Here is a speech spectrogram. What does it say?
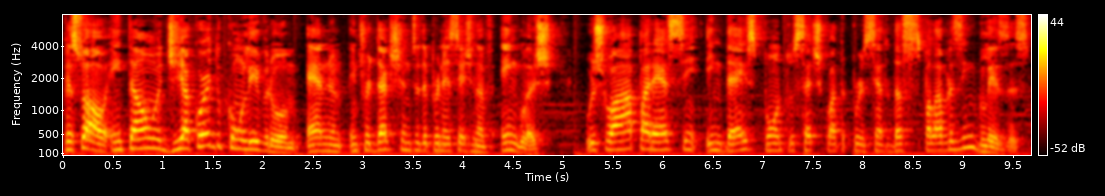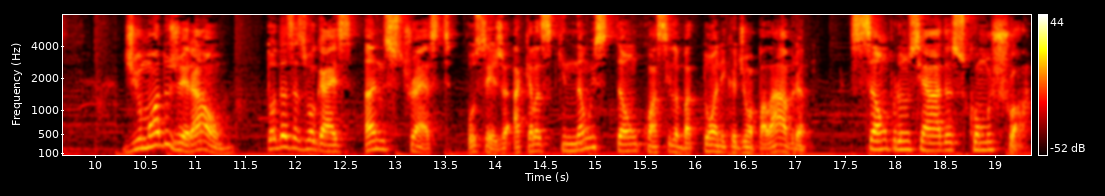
Pessoal, então, de acordo com o livro An Introduction to the Pronunciation of English, o schwa aparece em 10,74% das palavras inglesas. De um modo geral, todas as vogais unstressed, ou seja, aquelas que não estão com a sílaba tônica de uma palavra, são pronunciadas como schwa.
